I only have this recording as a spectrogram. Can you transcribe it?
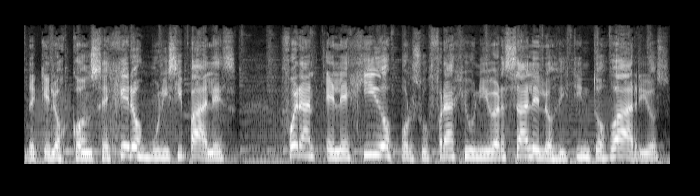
de que los consejeros municipales fueran elegidos por sufragio universal en los distintos barrios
